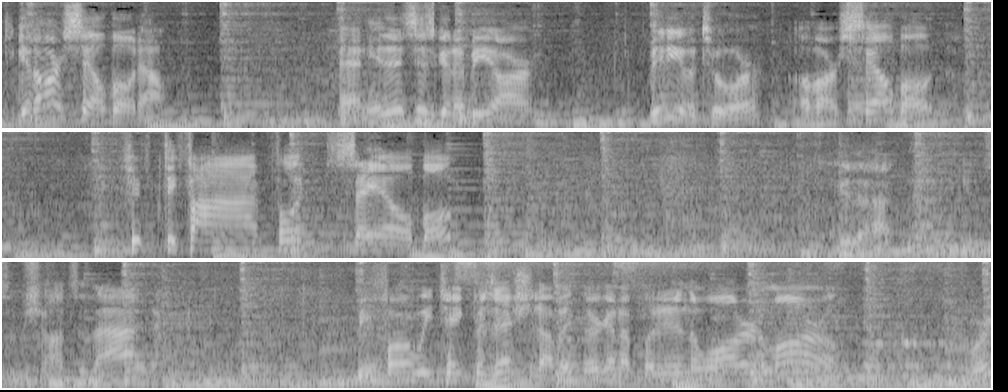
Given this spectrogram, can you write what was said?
to get our sailboat out. And this is going to be our video tour of our sailboat. 55 foot sailboat. Look at that. Get some shots of that. Before we take possession of it, they're to put it in the water tomorrow. We're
